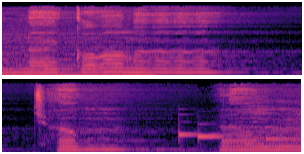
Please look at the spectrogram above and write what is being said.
hôm nay có mưa trong lòng.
